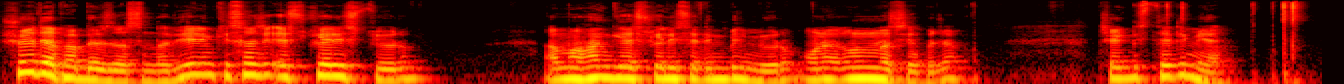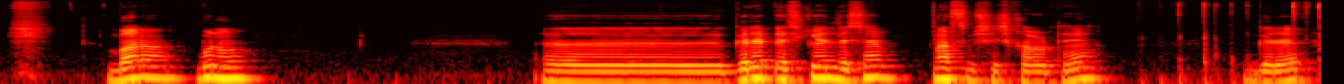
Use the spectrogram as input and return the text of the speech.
Şöyle de yapabiliriz aslında. Diyelim ki sadece SQL istiyorum. Ama hangi SQL istediğimi bilmiyorum. Onu, onu nasıl yapacağım? Checklist dedim ya. Bana bunu ee, grep SQL desem nasıl bir şey çıkar ortaya? Grep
